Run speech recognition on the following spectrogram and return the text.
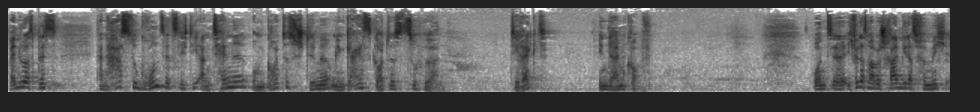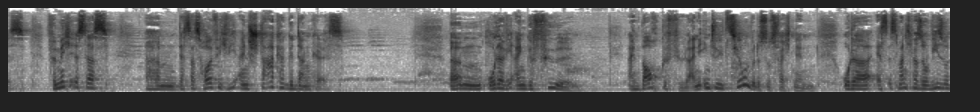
Wenn du das bist, dann hast du grundsätzlich die Antenne, um Gottes Stimme, um den Geist Gottes zu hören. Direkt in deinem Kopf. Und äh, ich will das mal beschreiben, wie das für mich ist. Für mich ist das, ähm, dass das häufig wie ein starker Gedanke ist. Ähm, oder wie ein Gefühl ein Bauchgefühl, eine Intuition würdest du es vielleicht nennen. Oder es ist manchmal so wie so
